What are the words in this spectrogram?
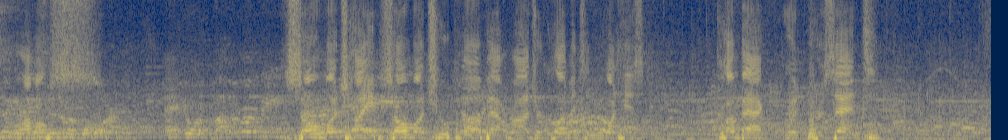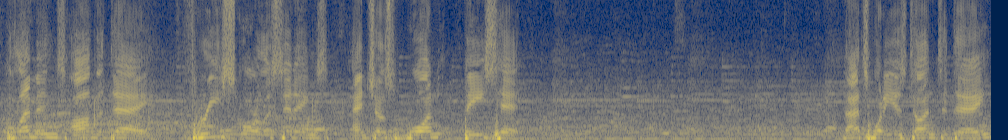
Ramos. So much hype, so much hoopla about Roger Clemens and what his comeback would present. Clemens on the day, three scoreless innings and just one base hit. That's what he has done today.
